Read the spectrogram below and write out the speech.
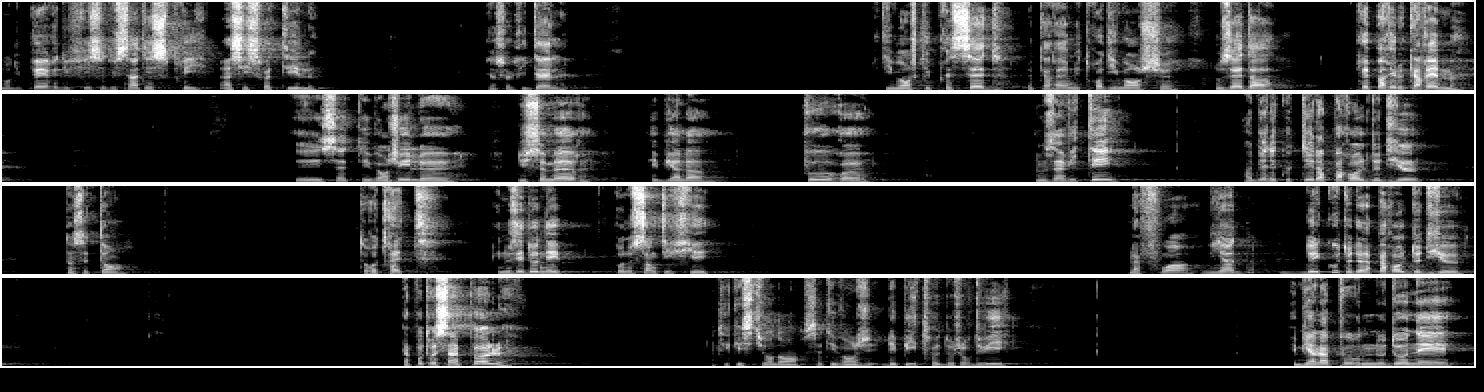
Au nom du Père et du Fils et du Saint-Esprit, ainsi soit-il. Bien chers fidèles, dimanche qui précède le carême, les trois dimanches, nous aident à préparer le carême. Et cet évangile euh, du semeur est bien là pour euh, nous inviter à bien écouter la parole de Dieu dans ce temps de retraite qui nous est donné pour nous sanctifier. La foi vient de l'écoute de la parole de Dieu. L'apôtre Saint Paul, dont il est question dans cet évangile, d'aujourd'hui, est bien là pour nous donner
